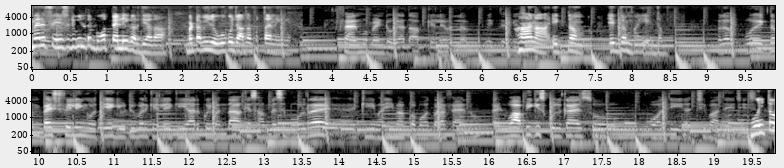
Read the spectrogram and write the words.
मैंने फेस रिवील तो बहुत पहले ही कर दिया था बट अभी लोगों को ज़्यादा पता नहीं है। फ़ैन मूवमेंट हो गया था आपके लिए मतलब एक तरीके हाँ ना एकदम एकदम भाई एकदम। मतलब वो एकदम बेस्ट फीलिंग होती है यूट्यूबर के लिए कि यार कोई बंदा आके सामने से बोल रहा है कि भाई मैं आपका बहुत बड़ा फ़ैन हूँ। एंड वो आप ही की स्कूल का है सो बहुत ही अच्छी बात है ये चीज़। वही तो।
